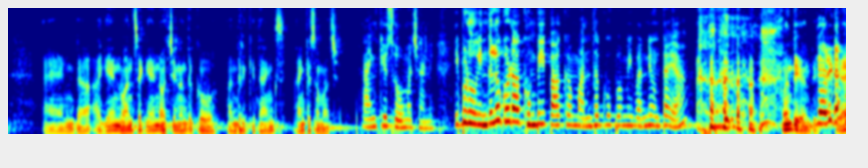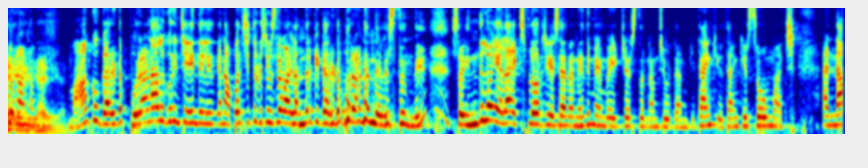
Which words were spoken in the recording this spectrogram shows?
and again once again వచ్చినందుకు అందరికీ thanks thank you so much thank you so much అండి. ఇప్పుడు ఇందులో కూడా కుంభీపాకం అంధకూపం ఇవన్నీ ఉంటాయా? ఉంది ఉంది. గరుడ పురాణం. మాకు గరుడ పురాణాల గురించి ఏం తెలియదు కానీ అపరిచితుడు చూసిన వాళ్ళందరికీ గరుడ పురాణం తెలుస్తుంది. సో ఇందులో ఎలా ఎక్స్ప్లోర్ చేశారనేది మేము వెయిట్ చేస్తున్నాం చూడడానికి. Thank you thank you so much and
